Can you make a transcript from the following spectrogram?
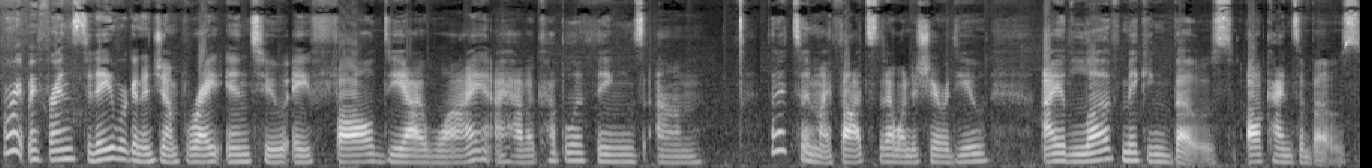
All right, my friends, today we're going to jump right into a fall DIY. I have a couple of things um, that it's in my thoughts that I wanted to share with you. I love making bows, all kinds of bows.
